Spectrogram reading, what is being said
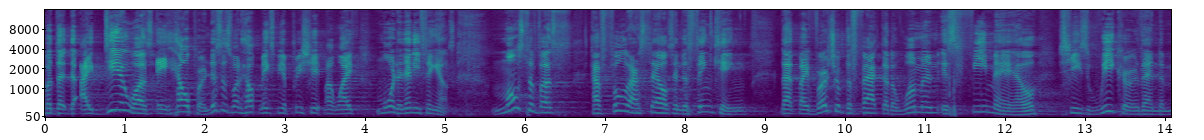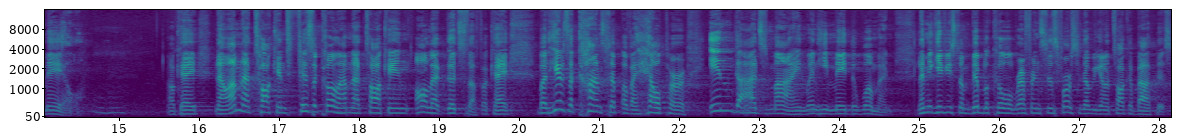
But the, the idea was a helper. And this is what helped makes me appreciate my wife more than anything else. Most of us have fooled ourselves into thinking that by virtue of the fact that a woman is female, she's weaker than the male okay? Now, I'm not talking physical, I'm not talking all that good stuff, okay? But here's the concept of a helper in God's mind when He made the woman. Let me give you some biblical references first, and then we're gonna talk about this.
